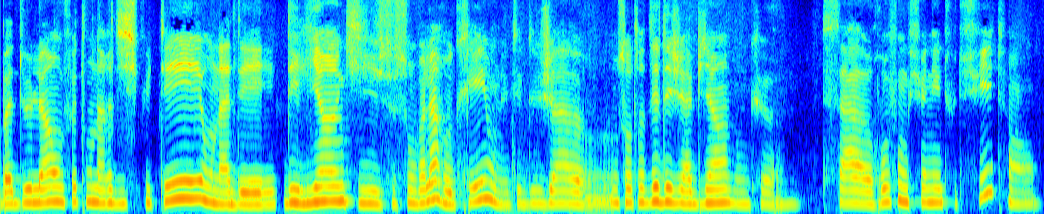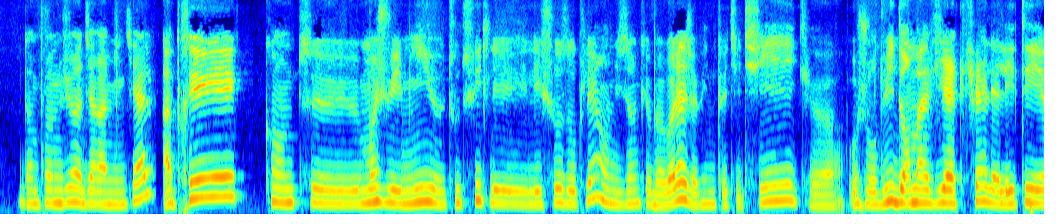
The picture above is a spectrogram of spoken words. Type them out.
bah, de là, en fait, on a rediscuté, on a des, liens qui se sont voilà recréés. On on s'entendait déjà déjà bien, donc euh, ça a refonctionné tout de suite, d'un point de vue, on dire, amical. Après, quand euh, moi je lui ai mis euh, tout de suite les, choses au clair en disant que bah voilà j'avais une petite fille que euh, aujourd'hui dans ma vie actuelle elle était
